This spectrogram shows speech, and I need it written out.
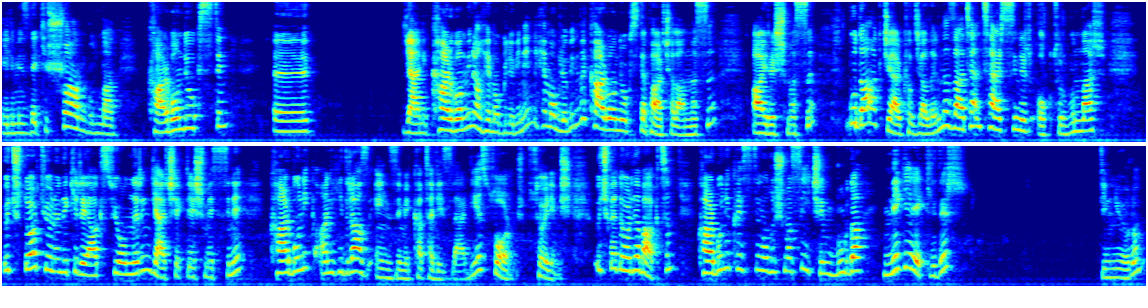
elimizdeki şu an bulunan karbondioksitin e, yani karbamino hemoglobinin hemoglobin ve karbondioksite parçalanması, ayrışması. Bu da akciğer kılcallarında zaten ters sinir oktur bunlar. 3-4 yönündeki reaksiyonların gerçekleşmesini karbonik anhidraz enzimi katalizler diye sormuş, söylemiş. 3 ve 4'e baktım. Karbonik asitin oluşması için burada ne gereklidir? Dinliyorum.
